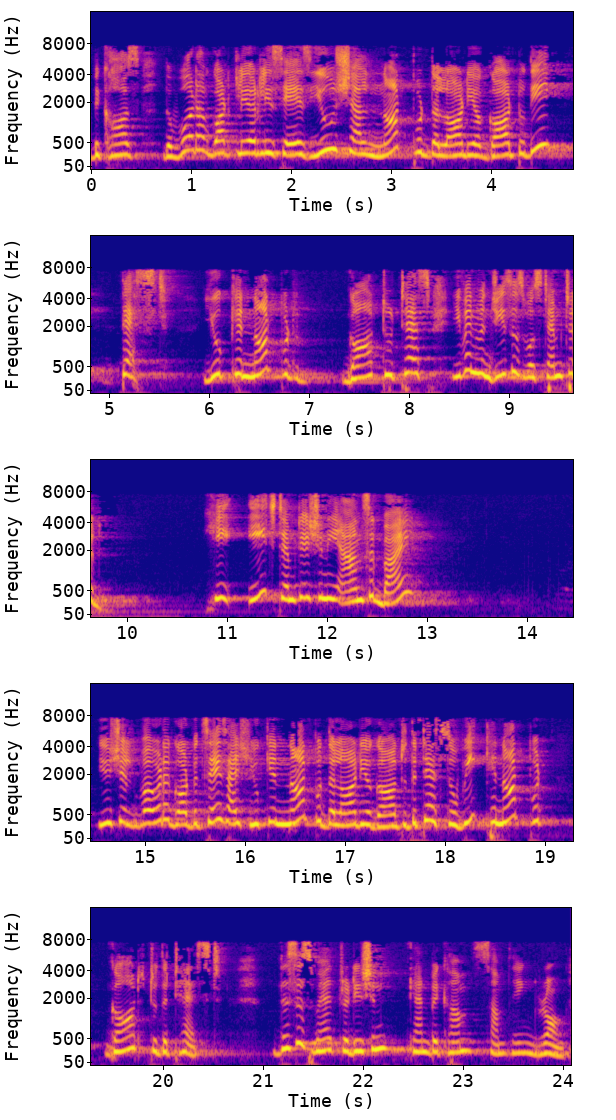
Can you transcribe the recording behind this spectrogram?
Because the word of God clearly says, you shall not put the Lord your God to the test. You cannot put God to test. Even when Jesus was tempted, he, each temptation he answered by, you shall, word of God which says, you cannot put the Lord your God to the test. So we cannot put God to the test. This is where tradition can become something wrong.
